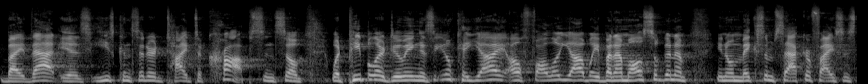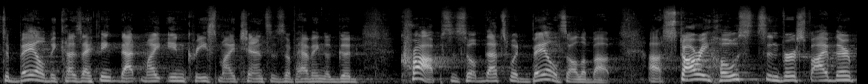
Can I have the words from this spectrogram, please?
by that is he's considered tied to crops. And so what people are doing is, okay, yeah, I'll follow Yahweh, but I'm also going to, you know, make some sacrifices to Baal because I think that might increase my chances of having a good crops. And so that's what Baal's all about. Uh, starry hosts in verse 5 there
